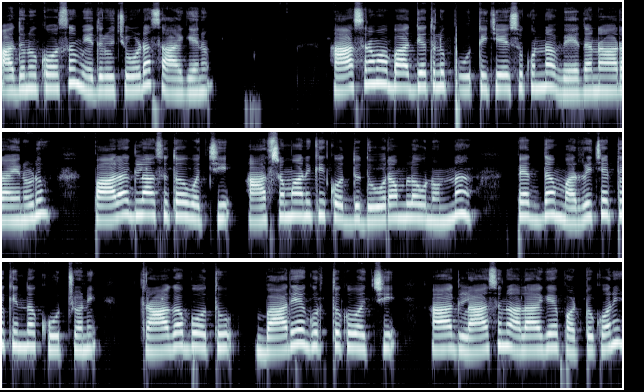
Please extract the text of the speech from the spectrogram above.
అదును కోసం ఎదురుచూడసాగాను ఆశ్రమ బాధ్యతలు పూర్తి చేసుకున్న వేదనారాయణుడు పాల గ్లాసుతో వచ్చి ఆశ్రమానికి కొద్ది దూరంలో నున్న పెద్ద మర్రి చెట్టు కింద కూర్చొని త్రాగబోతూ భార్య గుర్తుకు వచ్చి ఆ గ్లాసును అలాగే పట్టుకొని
